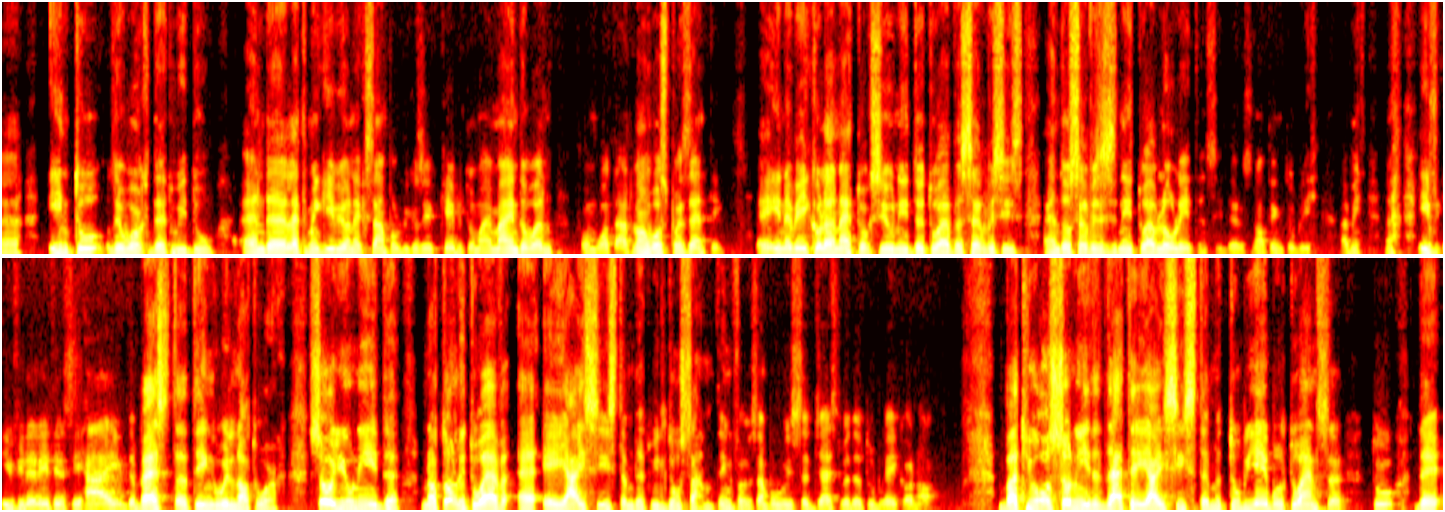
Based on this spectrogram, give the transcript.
uh, into the work that we do. And uh, let me give you an example because it came to my mind when from what Athman was presenting. Uh, In a vehicular networks, you need to have services, and those services need to have low latency. There's nothing to be. I mean, if if the latency high, the best uh, thing will not work. So you need uh, not only to have a AI system that will do something. For example, we suggest whether to break or not, but you also need that AI system to be able to answer to the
